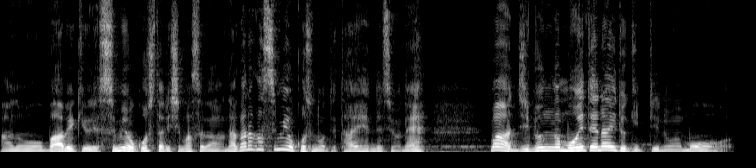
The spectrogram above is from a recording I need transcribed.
あのバーベキューで炭を起こしたりしますがなかなか炭を起こすのって大変ですよね。まあ自分が燃えてない時っていうのはも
